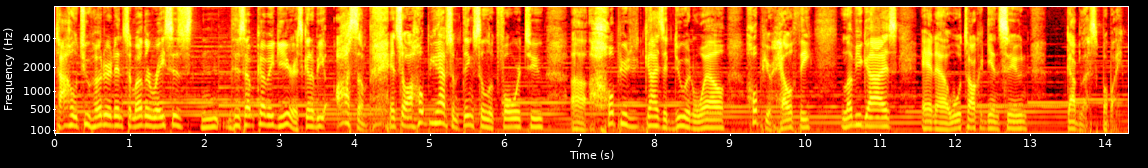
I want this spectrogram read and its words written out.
Tahoe 200 and some other races this upcoming year. It's going to be awesome. And so I hope you have some things to look forward to. Uh, hope you guys are doing well. Hope you're healthy. Love you guys, and uh, we'll talk again soon. God bless. Bye bye.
